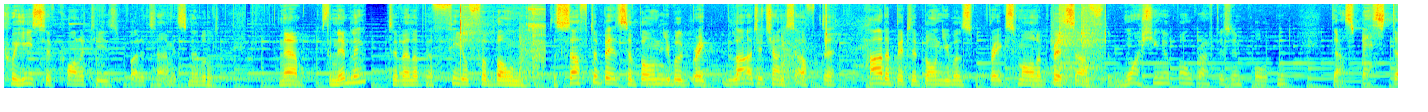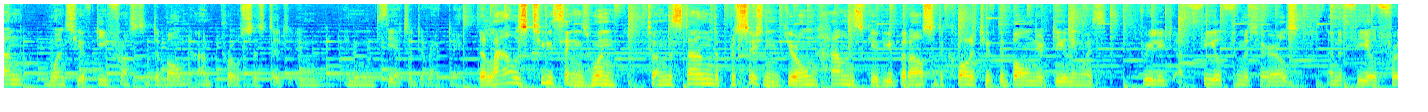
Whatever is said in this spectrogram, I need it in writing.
cohesive qualities by the time it's nibbled. Now, for nibbling, develop a feel for bone. The softer bits of bone, you will break larger chunks off. The harder bit of bone, you will break smaller bits off. The washing of bone graft is important. That's best done once you have defrosted the bone and processed it in, in theatre directly. It allows two things. One, to understand the precision your own hands give you, but also the quality of the bone you're dealing with. Really a feel for materials and a feel for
